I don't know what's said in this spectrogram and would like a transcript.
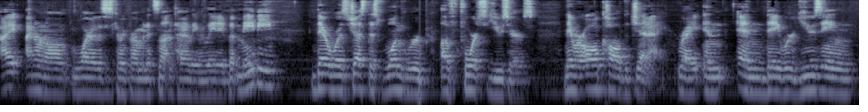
I, I don't know where this is coming from, and it's not entirely related, but maybe there was just this one group of Force users. They were all called the Jedi, right? And and they were using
